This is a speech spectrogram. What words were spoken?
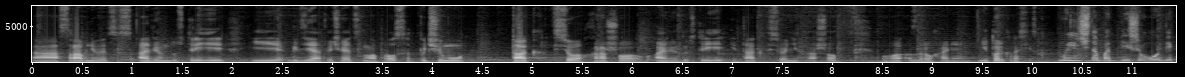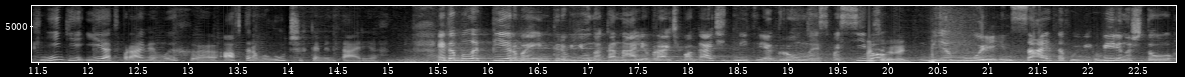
а, сравнивается с авиаиндустрией и где отвечается на вопросы, почему так все хорошо в авиаиндустрии и так все нехорошо в здравоохранении. Не только российском. Мы лично подпишем обе книги и отправим их э, авторам лучших комментариев. Это было первое интервью на канале «Врач-богач». Дмитрий, огромное спасибо. Спасибо, Жень. У меня море инсайтов. Уверена, что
